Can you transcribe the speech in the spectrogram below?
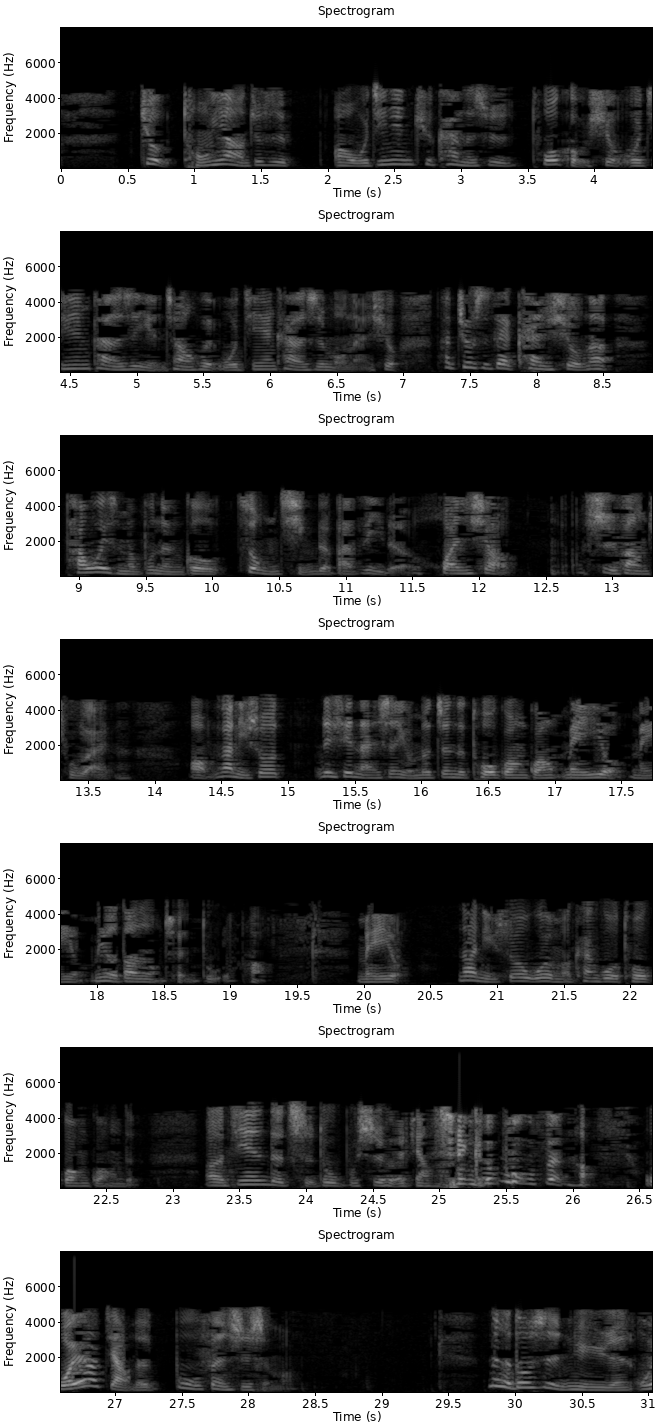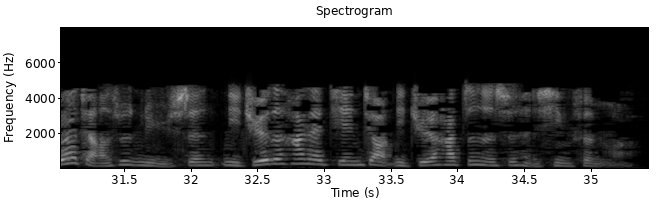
就同样就是哦，我今天去看的是脱口秀，我今天看的是演唱会，我今天看的是猛男秀，他就是在看秀，那他为什么不能够纵情的把自己的欢笑释放出来呢？哦，那你说？那些男生有没有真的脱光光？没有，没有，没有到那种程度了哈，没有。那你说我有没有看过脱光光的？呃，今天的尺度不适合讲这个部分哈。我要讲的部分是什么？那个都是女人。我要讲的是女生。你觉得她在尖叫？你觉得她真的是很兴奋吗？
